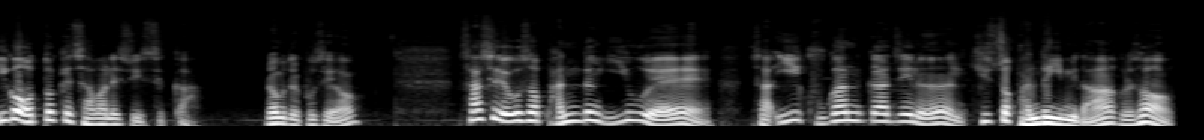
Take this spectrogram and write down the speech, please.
이거 어떻게 잡아낼 수 있을까? 여러분들 보세요. 사실 여기서 반등 이후에 자, 이 구간까지는 기술적 반등입니다. 그래서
